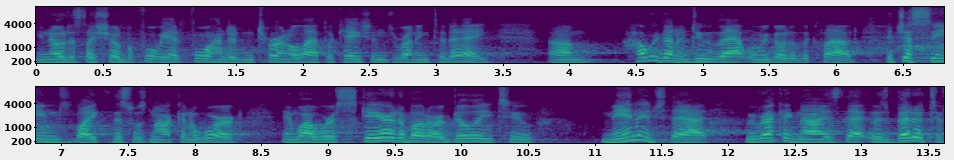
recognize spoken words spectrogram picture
you noticed I showed before we had 400 internal applications running today. Um, how are we going to do that when we go to the cloud? It just seemed like this was not going to work. And while we're scared about our ability to manage that, we recognized that it was better to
